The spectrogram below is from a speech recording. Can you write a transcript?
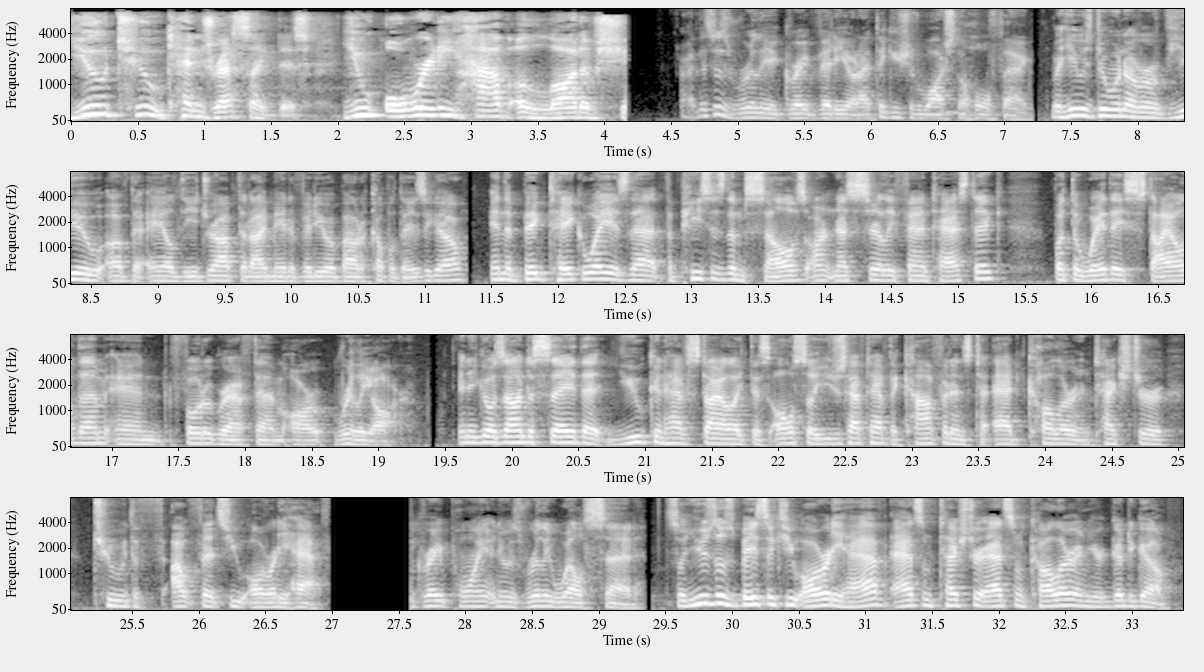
you too can dress like this. You already have a lot of shit. All right, this is really a great video, and I think you should watch the whole thing. But he was doing a review of the ALD drop that I made a video about a couple days ago. And the big takeaway is that the pieces themselves aren't necessarily fantastic, but the way they style them and photograph them are really are. And he goes on to say that you can have style like this also. You just have to have the confidence to add color and texture to the outfits you already have. Great point, and it was really well said. So use those basics you already have, add some texture, add some color, and you're good to go.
